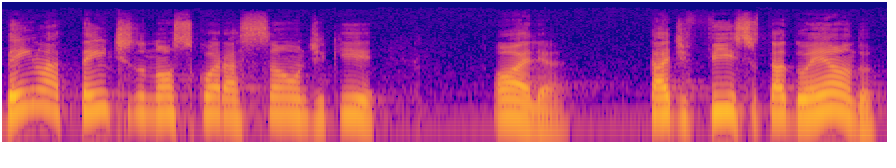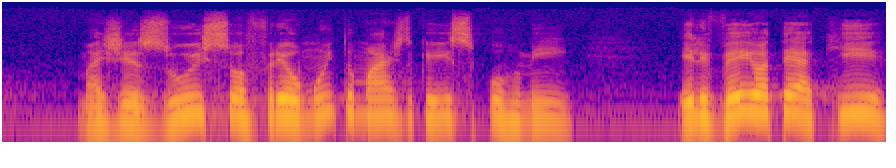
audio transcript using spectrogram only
bem latente do nosso coração, de que, olha, está difícil, está doendo, mas Jesus sofreu muito mais do que isso por mim. Ele veio até aqui,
